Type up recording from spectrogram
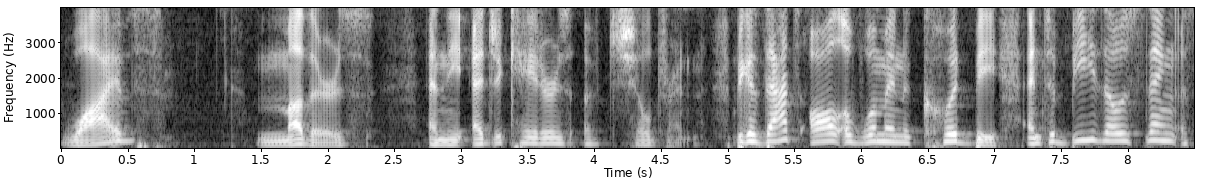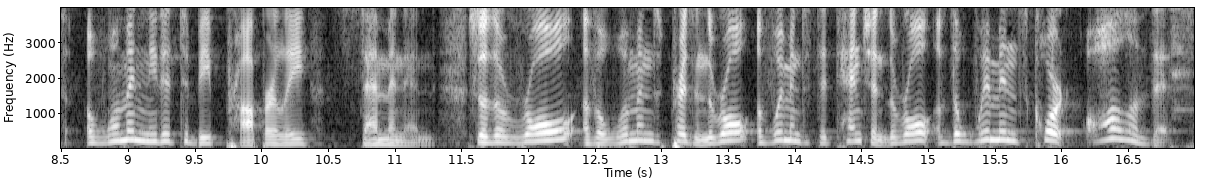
wives, mothers, and the educators of children. Because that's all a woman could be. And to be those things, a woman needed to be properly feminine. So the role of a woman's prison, the role of women's detention, the role of the women's court, all of this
